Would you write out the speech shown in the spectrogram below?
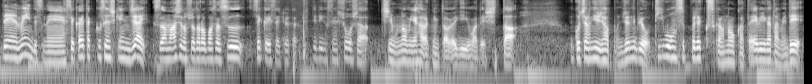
で、メインですね、世界タック選手権試合、諏訪間足の翔太郎 VS 世界最強タックテリーグ戦勝者チームの宮原健と青柳馬でした。こちら28分12秒、T ボーンスプレックスからの片指固めで、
